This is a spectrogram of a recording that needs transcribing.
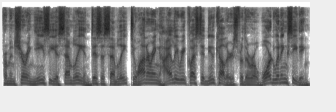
From ensuring easy assembly and disassembly to honoring highly requested new colors for their award-winning seating,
